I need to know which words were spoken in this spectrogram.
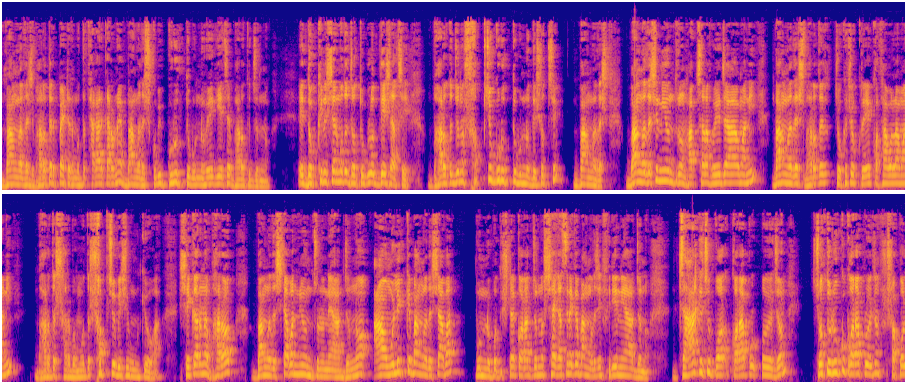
বাংলাদেশ ভারতের পেটের মধ্যে থাকার কারণে বাংলাদেশ খুবই গুরুত্বপূর্ণ হয়ে গিয়েছে ভারতের জন্য। এই দক্ষিণ এশিয়ার মতো যতগুলো দেশ আছে, ভারতের জন্য সবচেয়ে গুরুত্বপূর্ণ দেশ হচ্ছে বাংলাদেশ। বাংলাদেশের নিয়ন্ত্রণ হাতছাড়া হয়ে যাওয়া মানে বাংলাদেশ ভারতের চোখে চোখ কথা বলা মানি ভারতের সার্বভৌমত্ব সবচেয়ে বেশি হুমকি হওয়া। সে কারণে ভারত বাংলাদেশকে আবার নিয়ন্ত্রণে নেওয়ার জন্য, আওয়ামী লীগকে বাংলাদেশে আবার পূর্ণ প্রতিষ্ঠা করার জন্য, শেখ হাসিনাকে বাংলাদেশে ফিরিয়ে নেওয়ার জন্য। যা কিছু করা প্রয়োজন, যতটুকু করা প্রয়োজন, সকল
